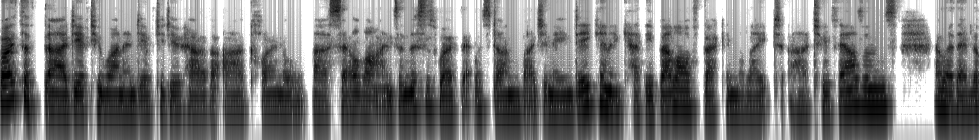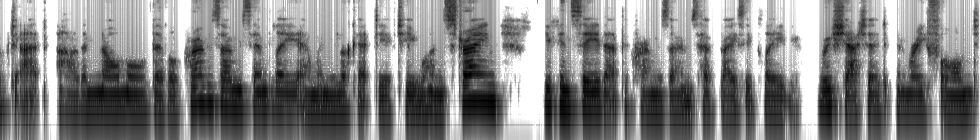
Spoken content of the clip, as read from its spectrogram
Both of uh, DFT1 and DFT2, however, are clonal uh, cell lines. And this is work that was done by Janine Deakin and Kathy Belov back in the late uh, 2000s, where they looked at uh, the normal devil chromosome assembly. And when you look at DFT1 strain, you can see that the chromosomes have basically reshattered and reformed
